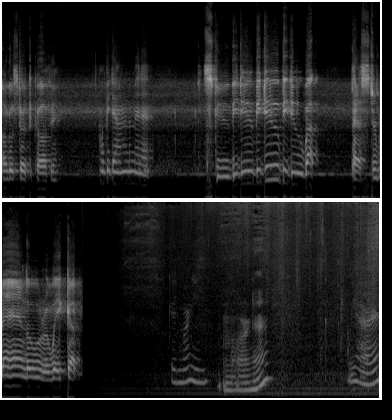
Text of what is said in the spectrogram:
I'll go start the coffee. I'll be down in a minute. Scooby Dooby Dooby Doo Wop. Pastor and Laura, wake up. Good morning. Morning. We are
